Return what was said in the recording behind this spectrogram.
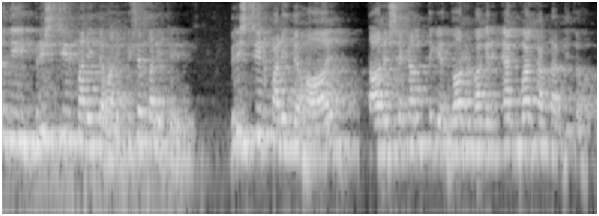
যদি বৃষ্টির পানিতে হয়, কিসের পানিতে? বৃষ্টির পানিতে হয়, তাহলে সেখান থেকে দশ ভাগের এক ভাগ আপনার দিতে হবে।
